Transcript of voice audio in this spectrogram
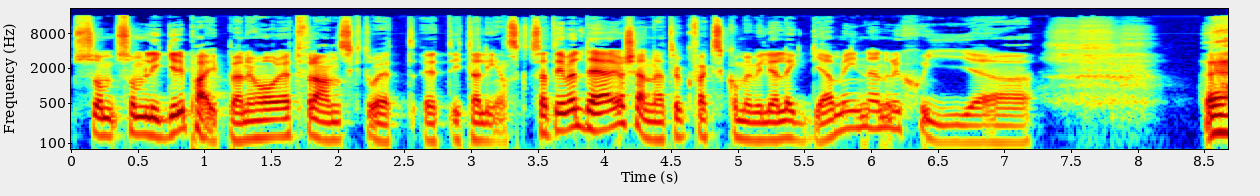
som, som ligger i pipen. Jag har ett franskt och ett, ett italienskt. Så det är väl där jag känner att jag faktiskt kommer vilja lägga min energi. Eh, Eh,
